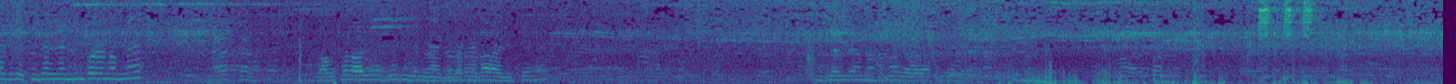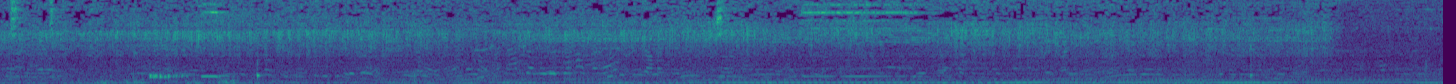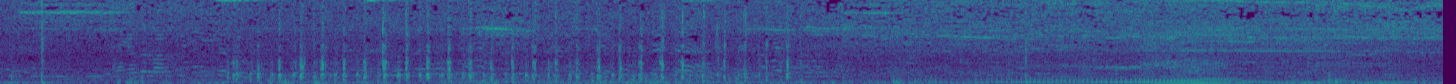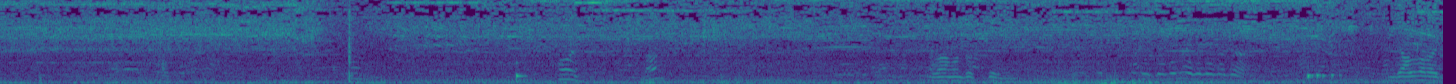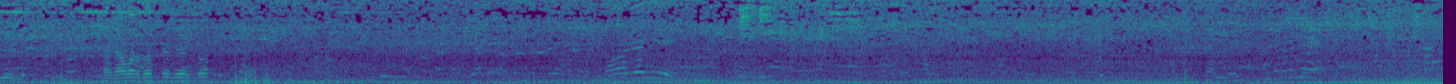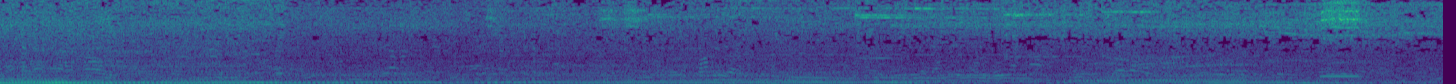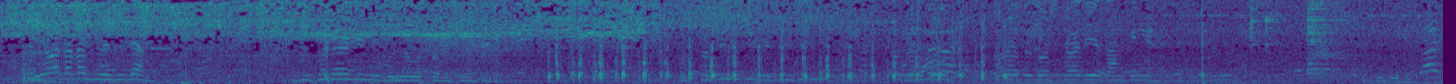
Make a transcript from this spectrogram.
এদিকে serial maintain করেন আপনি জল ছাড়া হলে দিয়ে দিবেন না কি ঘটনা দাঁড়াইলে সে সিরিয়াল দেন আপনি আবার আপনি আমার দোষ জাল বাড়া দিয়ে টাকা আবার দশটা দিন তো। ধন্যবাদ বেশি বেশি দেন। দুশো টাকা কেজি ধন্যবাদটা বেশি বেশি দেন। কি? বেশি বেশি তো দশ টাকা দিয়ে দাম কিনে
